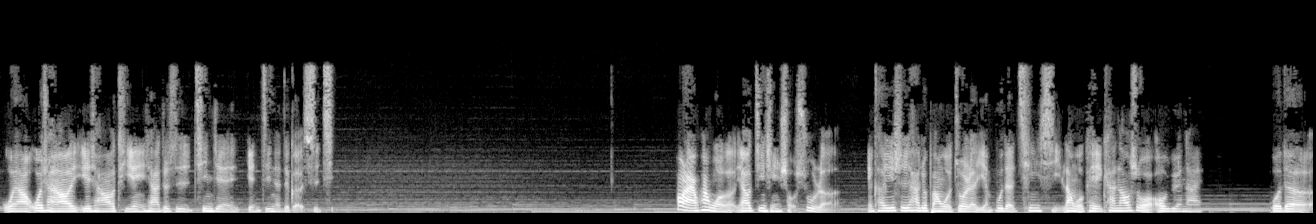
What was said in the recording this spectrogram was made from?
我要我想要也想要体验一下，就是清洁眼睛的这个事情。后来换我要进行手术了。眼科医师他就帮我做了眼部的清洗，让我可以看到说，哦，原来我的，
